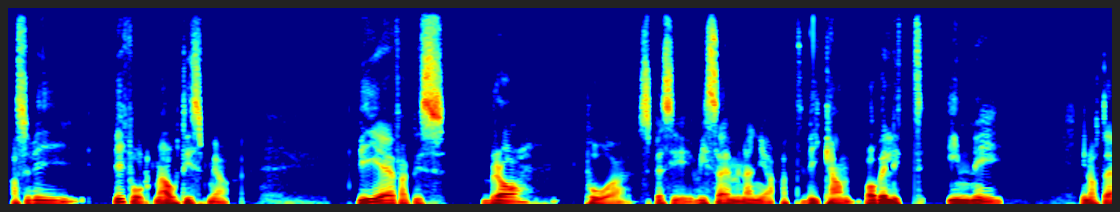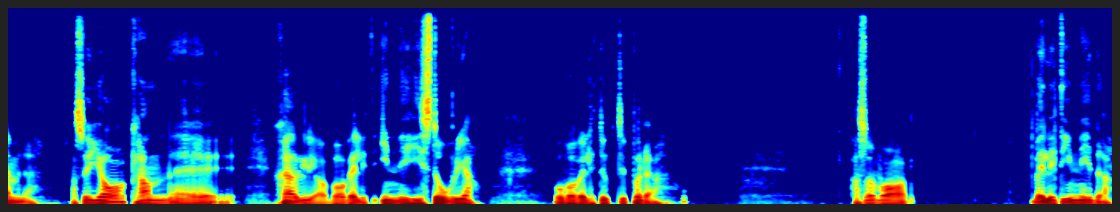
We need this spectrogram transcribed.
Alltså vi, vi folk med autism ja, vi är faktiskt bra på vissa ämnen ja, att vi kan vara väldigt inne i, i något ämne. Alltså jag kan eh, själv ja, vara väldigt inne i historia och vara väldigt duktig på det. Alltså vara väldigt inne i det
